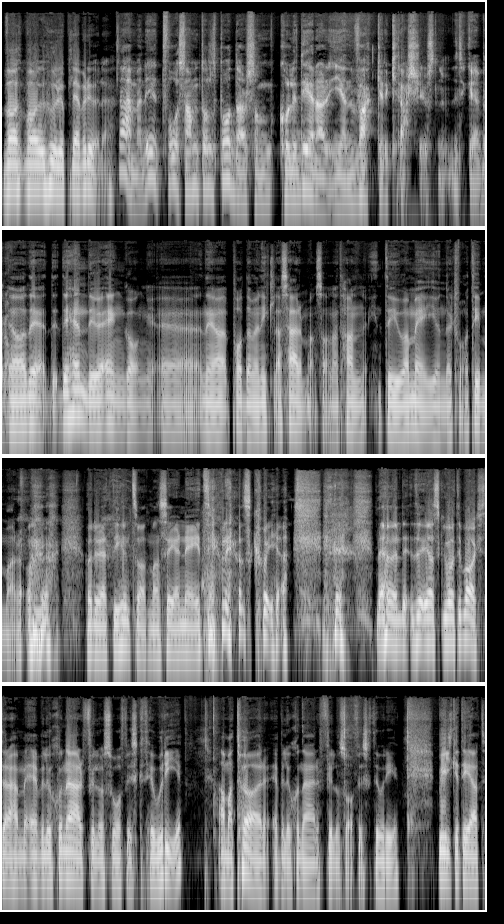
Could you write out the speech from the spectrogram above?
Vad, vad, hur upplever du det? Nej, men det är två samtalspoddar som kolliderar i en vacker krasch just nu. Det tycker jag är bra. Ja, det, det, det hände ju en gång eh, när jag poddade med Niklas Hermansson att han intervjuade mig under två timmar. och du vet, det är ju inte så att man säger nej till när jag skojar. nej, men det, jag ska gå tillbaka till det här med evolutionär filosofisk teori. Amatör evolutionär filosofisk teori. Vilket är att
